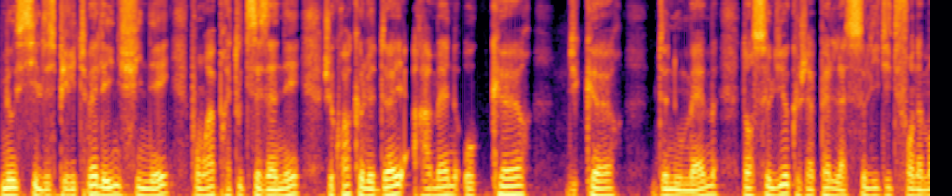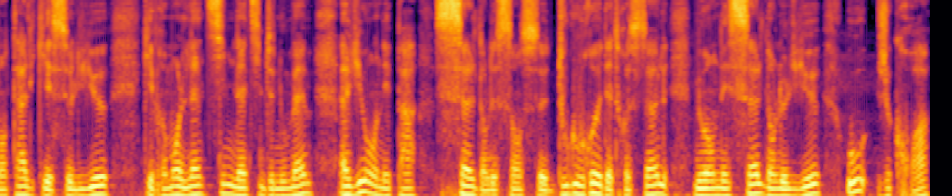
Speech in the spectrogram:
mais aussi le spirituel, et in fine, pour moi, après toutes ces années, je crois que le deuil ramène au cœur du cœur de nous-mêmes, dans ce lieu que j'appelle la solitude fondamentale, qui est ce lieu qui est vraiment l'intime, l'intime de nous-mêmes, un lieu où on n'est pas seul dans le sens douloureux d'être seul, mais où on est seul dans le lieu où, je crois,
